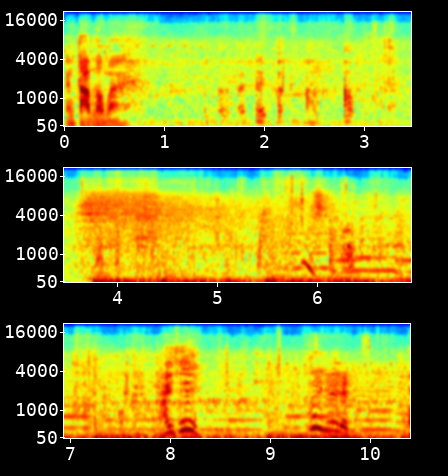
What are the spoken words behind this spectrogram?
งั้นตามเรามา ไปสิเฮ้ยไป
